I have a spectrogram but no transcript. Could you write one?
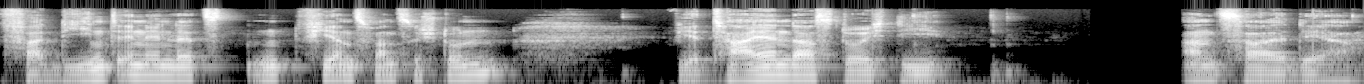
verdient in den letzten 24 Stunden. Wir teilen das durch die Anzahl der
